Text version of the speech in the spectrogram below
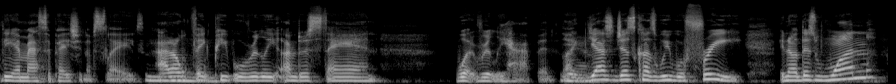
the emancipation of slaves. Mm. I don't think mm. people really understand what really happened. Like, yeah. yes, just because we were free, you know, there's one,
